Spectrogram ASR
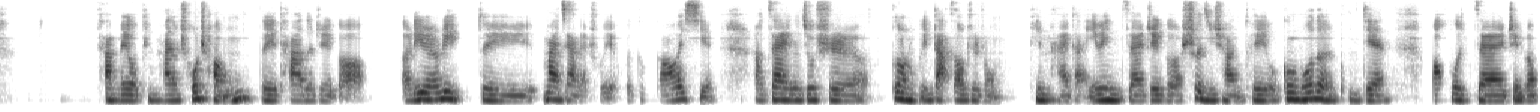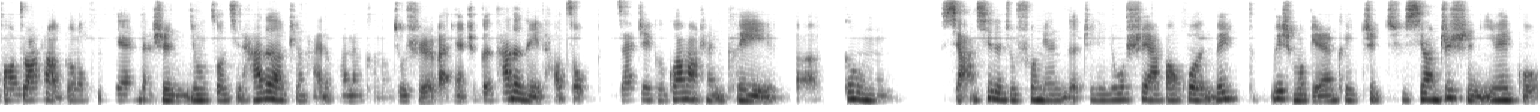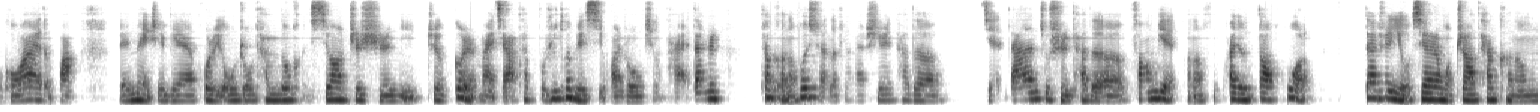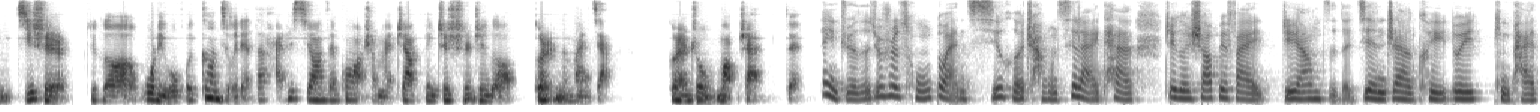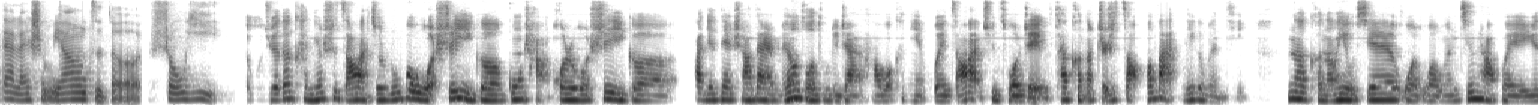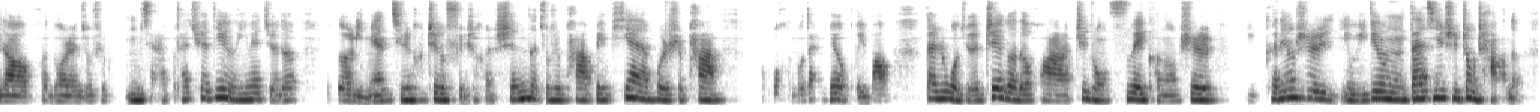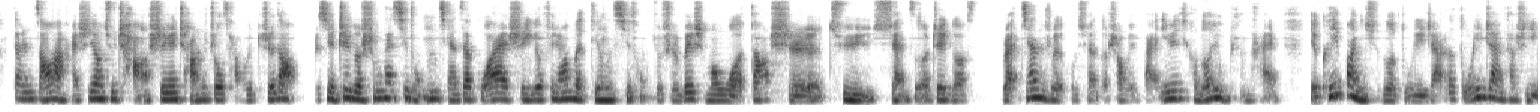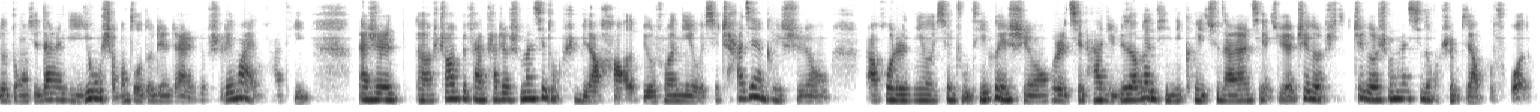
它没有品牌的抽成，对它的这个呃利润率对于卖家来说也会更高一些。然后再一个就是更容易打造这种品牌感，因为你在这个设计上你可以有更多的空间，包括你在这个包装上有更多空间。但是你用做其他的平台的话，那可能就是完全是跟他的那一套走。在这个官网上，你可以呃更详细的就说明你的这些优势呀，包括为为什么别人可以支去希望支持你。因为国国外的话，北美这边或者欧洲，他们都很希望支持你这个个人卖家，他不是特别喜欢这种平台，但是他可能会选择平台，是因为它的。简单就是它的方便，可能很快就到货了。但是有些人我知道，他可能即使这个物流会更久一点，但还是希望在官网上买，这样可以支持这个个人的卖家、个人这种网站。对，那你觉得就是从短期和长期来看，这个 Shopify 这样子的建站可以对品牌带来什么样子的收益？我觉得肯定是早晚。就如果我是一个工厂，或者我是一个跨境电商，但是没有做独立站的话，我肯定也会早晚去做这个。它可能只是早和晚的一个问题。那可能有些我我们经常会遇到很多人，就是目前还不太确定，因为觉得这个里面其实这个水是很深的，就是怕被骗，或者是怕投入很多但是没有回报。但是我觉得这个的话，这种思维可能是。肯定是有一定担心是正常的，但是早晚还是要去尝试，因为尝试之后才会知道。而且这个生态系统目前在国外是一个非常稳定的系统，就是为什么我当时去选择这个软件的时候也会选择 Shopify，因为很多有平台也可以帮你去做独立站。那独立站它是一个东西，但是你用什么做独立站又是另外一个话题。但是呃，Shopify 它这个生态系统是比较好的，比如说你有一些插件可以使用，然后或者你有一些主题可以使用，或者其他你遇到问题你可以去哪哪解决。这个这个生态系统是比较不错的。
